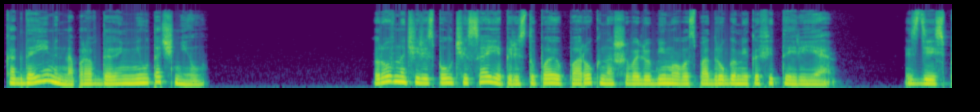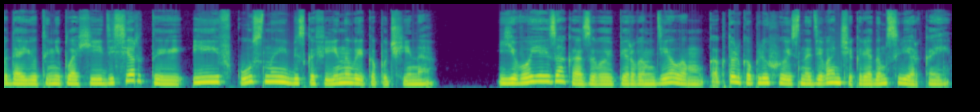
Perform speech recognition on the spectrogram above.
Когда именно, правда, не уточнил. Ровно через полчаса я переступаю порог нашего любимого с подругами кафетерия. Здесь подают неплохие десерты и вкусные бескофеиновые капучино. Его я и заказываю первым делом, как только плюхаюсь на диванчик рядом с Веркой.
